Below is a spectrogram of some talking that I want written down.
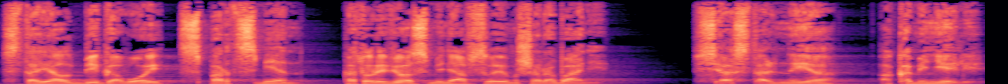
стоял беговой спортсмен, который вез меня в своем шарабане. Все остальные окаменели.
